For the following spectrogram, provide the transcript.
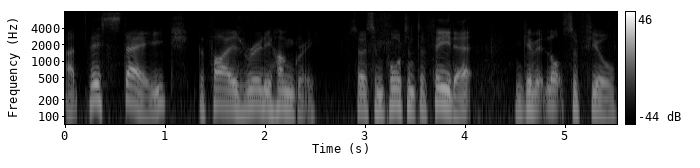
At this stage, the fire is really hungry, so it's important to feed it and give it lots of fuel.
